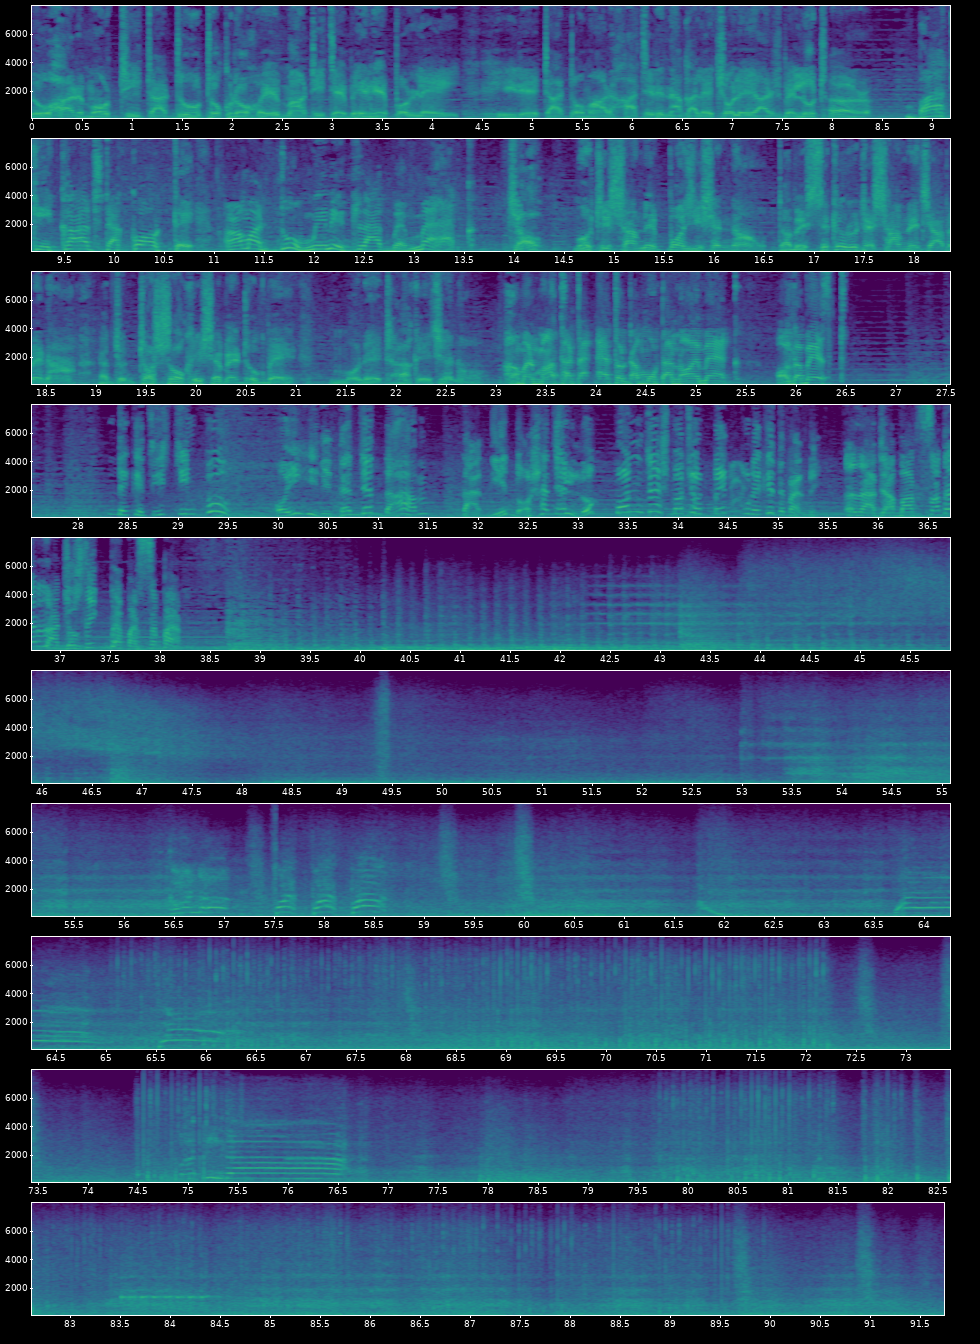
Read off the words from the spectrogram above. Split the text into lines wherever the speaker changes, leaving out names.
লোহার মঠিটা দু টুকরো হয়ে মাটিতে ভেঙে পড়লেই হিরেটা তোমার হাতের নাগালে চলে আসবে লুঠার
বাকি কাজটা করতে আমার দু মিনিট লাগবে ম্যাক
যাও মোটির সামনে পজিশন নাও তবে সিকিউরিটির সামনে যাবে না একজন দর্শক হিসেবে ঢুকবে মনে থাকে যেন
আমার মাথাটা এতটা মোটা নয় ম্যাক অল দ্য বেস্ট
দেখেছিস চিম্পু ওই হিরেটার যা দাম তা দিয়ে দশ হাজার লোক পঞ্চাশ বছর পেট পুরে খেতে পারবে
রাজা বাদশাদের রাজসিক ব্যাপার স্যাপার
Thunder! Fire, fire, fire! Fire!
Fire! Martina!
